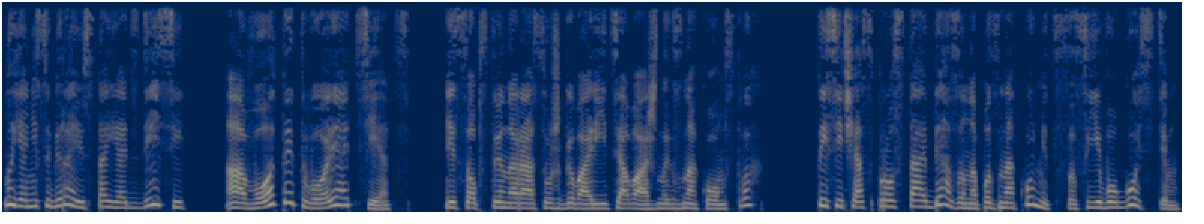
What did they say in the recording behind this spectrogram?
но я не собираюсь стоять здесь и...» «А вот и твой отец. И, собственно, раз уж говорить о важных знакомствах, ты сейчас просто обязана познакомиться с его гостем.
